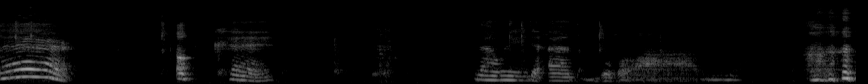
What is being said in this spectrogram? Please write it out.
There. Okay. Now we need to add um,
